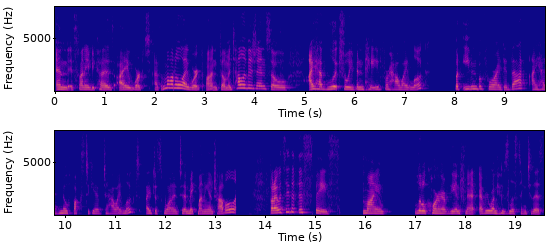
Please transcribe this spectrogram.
And it's funny because I worked as a model, I worked on film and television, so I have literally been paid for how I look. But even before I did that, I had no fucks to give to how I looked. I just wanted to make money and travel. But I would say that this space, my little corner of the internet, everyone who's listening to this,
